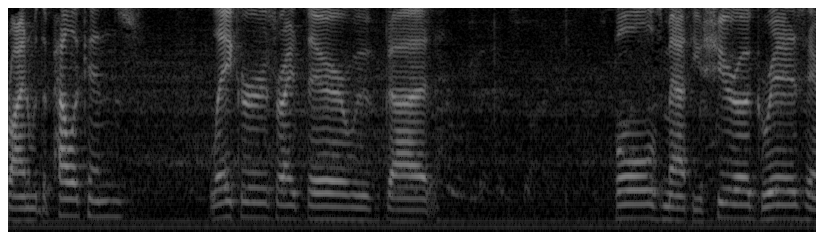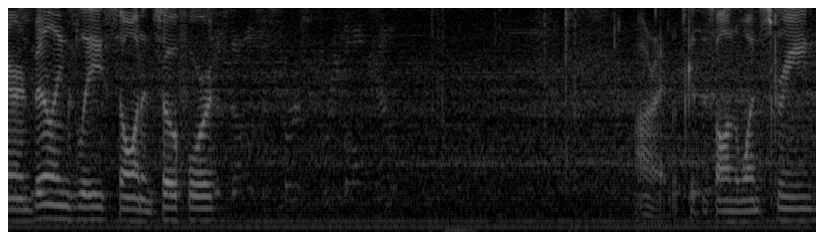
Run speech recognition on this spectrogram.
Brian with the Pelicans. Lakers right there. We've got Bulls, Matthew Shearer, Grizz, Aaron Billingsley, so on and so forth. All right, let's get this on one screen.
